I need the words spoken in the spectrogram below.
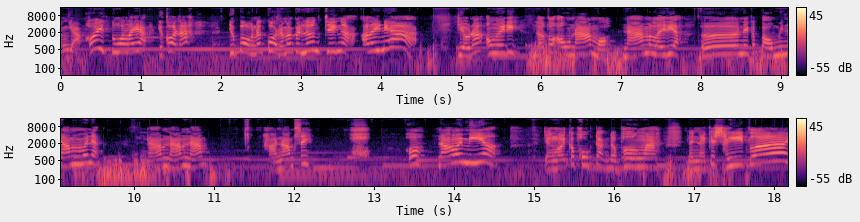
างอย่าง เฮ้ย ตัวอะไรอะเดี๋ยวก่อนนะ เดี๋ยวบอกนะกดนะมันเป็นเรื่องจริงอะอะไรเนี่ย เดี๋ยวนะ เอาไงดี เราต้องเอาน้ำเหรอ น้ำอะไรเดียเออ ในกระเป๋ามีน้ำไหมเนี่ย น้ำน้ำน้ำหาน้ำสิโอ้น้ำไม่มีอะ อย่างน้อยก็พกดักดับเพลิงมา ไหนๆก็ฉีดเลย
